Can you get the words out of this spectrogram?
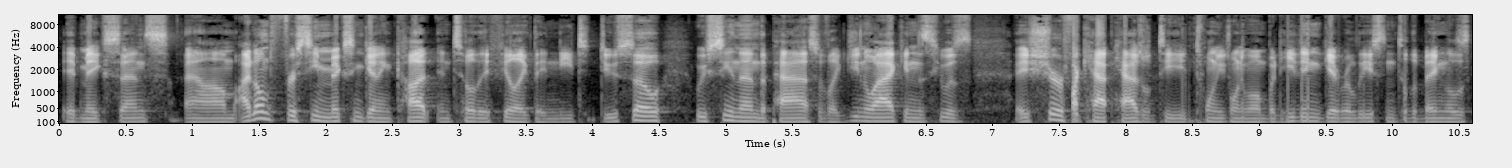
It makes sense. Um, I don't foresee Mixon getting cut until they feel like they need to do so. We've seen that in the past with like Geno Atkins. He was a sure cap casualty in 2021, but he didn't get released until the Bengals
